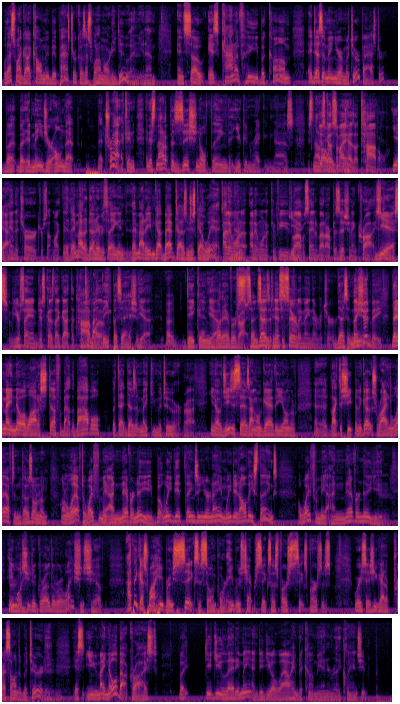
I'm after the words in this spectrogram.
Well, that's why God called me to be a pastor because that's what I'm already doing, you know. And so it's kind of who you become. It doesn't mean you're a mature pastor, but but it means you're on that that track, and and it's not a positional thing that you can recognize. It's not Just because somebody has a title Yeah. in the church or something like Yeah, that. they might have done everything, and they might have even got baptized and just got wet. I didn't want to. I didn't want to confuse what I was saying about our position in Christ. Yes. You're saying just because they've got the I'm title talking about of the possession. yeah, Uh, deacon, yeah, whatever. right. Doesn't necessarily mean they're mature. Doesn't they mean should be They may know a lot of stuff about the Bible, but that doesn't make you mature. right. You know, Jesus says, "I'm going to gather you on the uh, like the sheep and the goats, right and left, and those on the on the left away from me. I never knew you, but we did things in your name. We did all these things away from me. I never knew you. Mm. He wants you to grow the relationship." I think that's why Hebrews six is so important. Hebrews chapter six, those first six verses, where he says you got to press on to maturity. Mm-hmm. It's you may know about Christ, but did you let him in? Did you allow him to come in and really cleanse you?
